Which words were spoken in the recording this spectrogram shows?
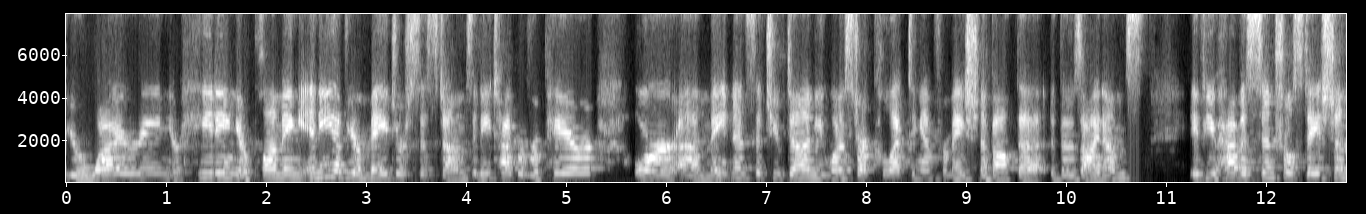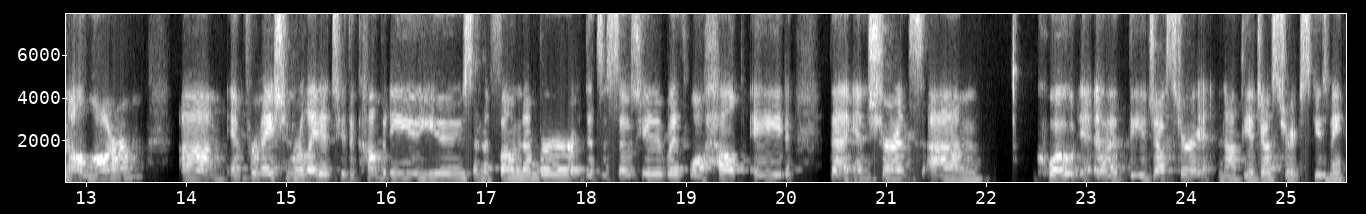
your wiring, your heating, your plumbing, any of your major systems, any type of repair or um, maintenance that you've done, you want to start collecting information about the, those items. If you have a central station alarm, um, information related to the company you use and the phone number that's associated with will help aid the insurance um, quote, uh, the adjuster, not the adjuster, excuse me,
